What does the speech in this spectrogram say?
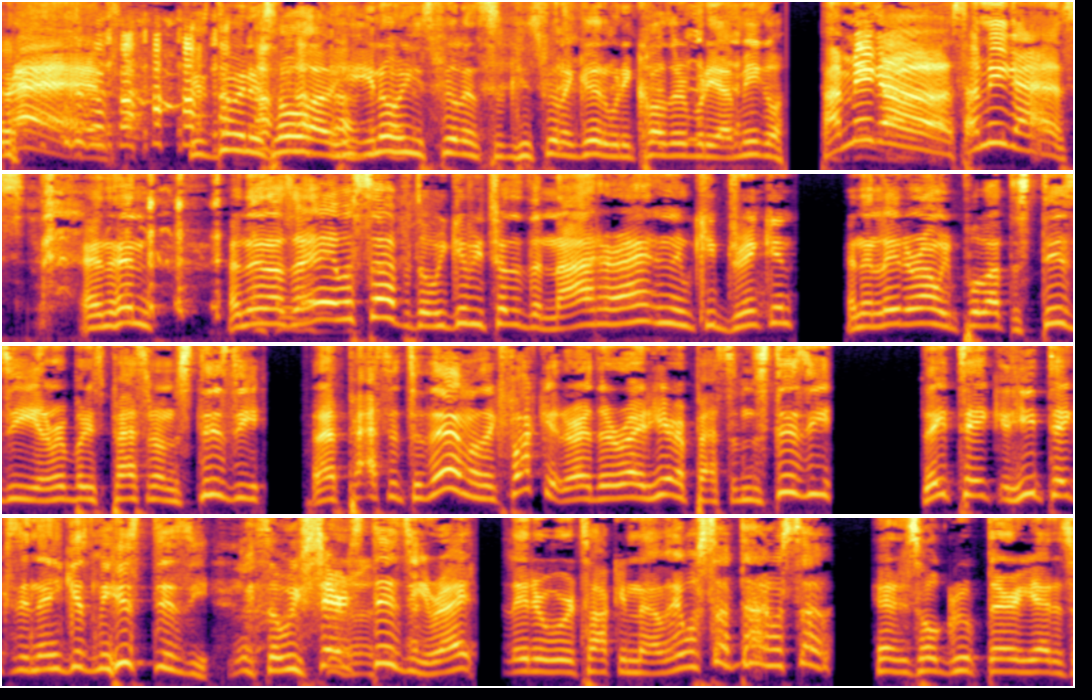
right." he's doing his whole, uh, he, you know, he's feeling, he's feeling good when he calls everybody amigo, amigos, amigas. And then, and then I was like, "Hey, what's up?" So we give each other the nod, all right, and then we keep drinking. And then later on, we pull out the stizzy, and everybody's passing on the stizzy, and I pass it to them. I was like, "Fuck it, right? They're right here." I pass them the stizzy. They take it, he takes it, and then he gives me his stizzy. So we share stizzy, right? Later we were talking now, hey, what's up, Don? What's up? He had his whole group there. He had his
